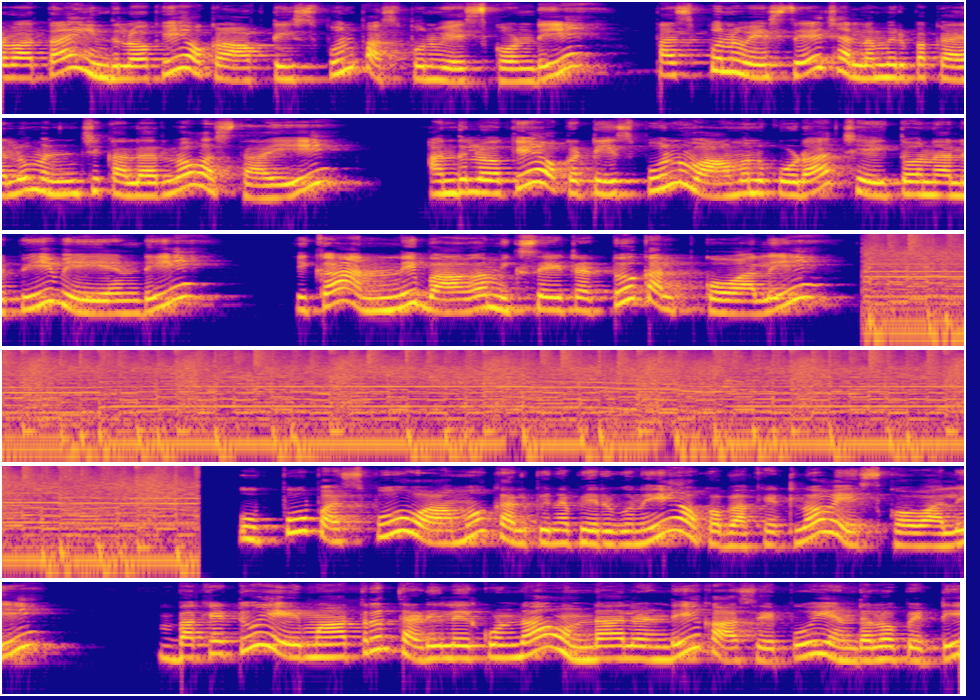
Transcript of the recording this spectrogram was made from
తర్వాత ఇందులోకి ఒక హాఫ్ టీ స్పూన్ పసుపును వేసుకోండి. పసుపును వేస్తే చల్లమిరపకాయలు మంచి కలర్లో వస్తాయి. అందులోకి ఒక టీ స్పూన్ వామును కూడా చేయితో నలిపి వేయండి. ఇక అన్నీ బాగా మిక్స్ అయ్యేటట్టు కలుపుకోవాలి. ఉప్పు పసుపు వాము కలిపిన పెరుగుని ఒక బకెట్లో వేసుకోవాలి. బకెట్ ఏమాత్రం తడి లేకుండా ఉండాలండి. కాసేపు ఎండలో పెట్టి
